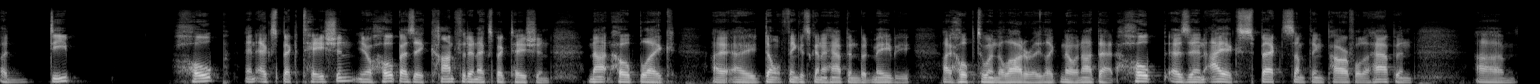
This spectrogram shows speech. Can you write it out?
a deep hope and expectation you know hope as a confident expectation not hope like I, I don't think it's going to happen, but maybe I hope to win the lottery. Like, no, not that. Hope as in I expect something powerful to happen. Um,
